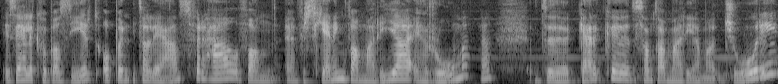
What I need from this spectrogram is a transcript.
is eigenlijk gebaseerd op een Italiaans verhaal van een verschijning van Maria in Rome. De kerk, de Santa Maria Maggiore.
